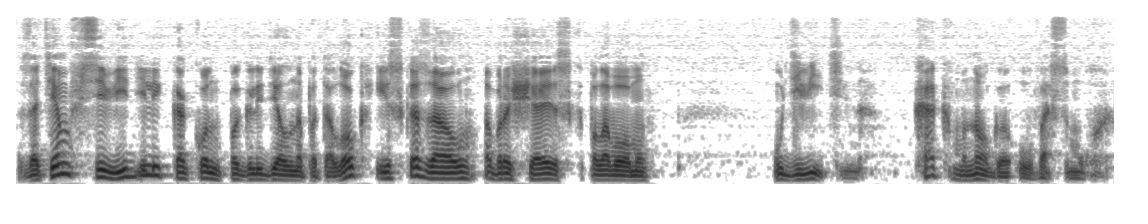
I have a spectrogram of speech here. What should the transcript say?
Затем все видели, как он поглядел на потолок и сказал, обращаясь к половому, «Удивительно, как много у вас мух!»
